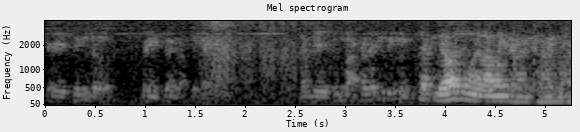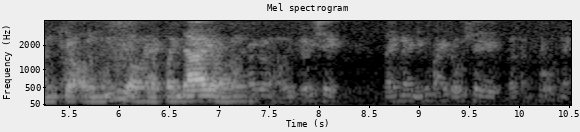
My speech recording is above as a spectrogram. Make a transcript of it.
cái tuyến đường bên trên là từ ngày tại vì chúng ta phải lấy tuyến đường thép béo chúng mày làm thành thằng thằng thằng triệu thằng mỹ rồi là vành đai rồi. tại những bãi đổ xe ở thành phố này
